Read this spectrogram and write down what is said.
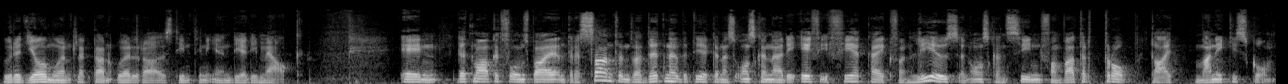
hoe dit heel moontlik dan oordra is 10 teen 1 deur die melk. En dit maak dit vir ons baie interessant en wat dit nou beteken is ons kan na die FIV kyk van leeu's en ons kan sien van watter trop daai mannetjies kom.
